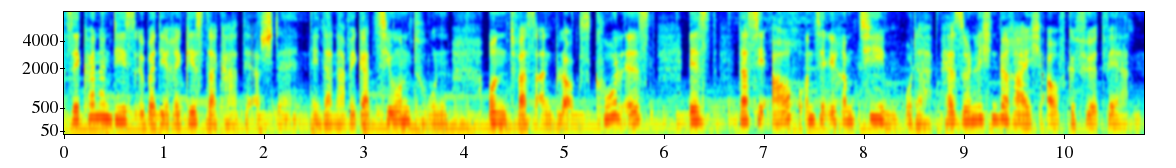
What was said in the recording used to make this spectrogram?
Sie können dies über die Registerkarte erstellen, in der Navigation tun. Und was an Blogs cool ist, ist, dass sie auch unter Ihrem Team oder persönlichen Bereich aufgeführt werden.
